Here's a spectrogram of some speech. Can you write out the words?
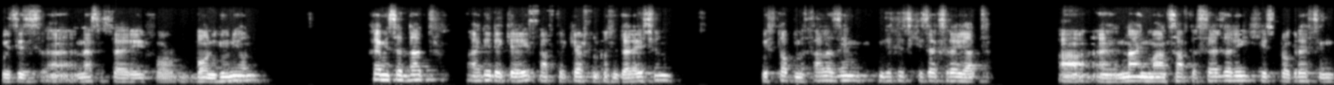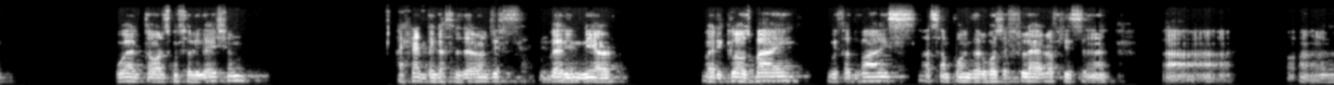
which is uh, necessary for bone union. Having said that, I did a case after careful consideration we stopped mesalazine. This is his X-ray at uh, uh, nine months after surgery. He's progressing well towards consolidation. I had the gastroenterologist very near, very close by with advice. At some point, there was a flare of his uh, uh, uh,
